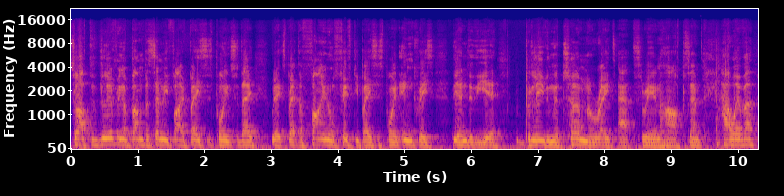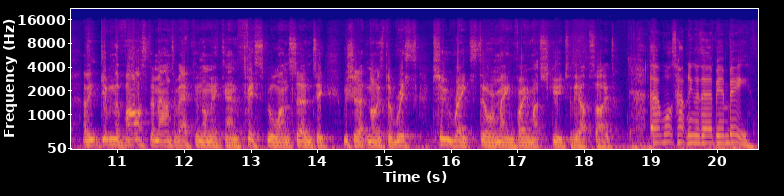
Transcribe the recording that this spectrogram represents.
So after delivering a bumper 75 basis points today, we expect a final 50 basis point increase at the end of the year, leaving the terminal rate at 3.5%. However, I think given the vast amount of economic and fiscal uncertainty, we should acknowledge the risk to rates still remain very much skewed to the upside. And what's happening with Airbnb?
